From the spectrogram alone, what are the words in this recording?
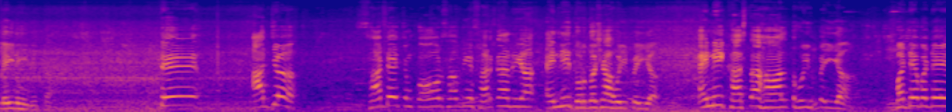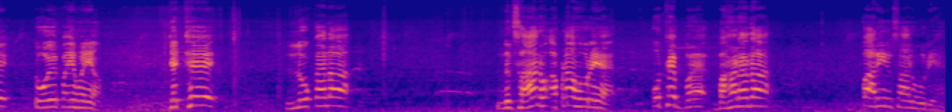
ਲਈ ਨਹੀਂ ਦਿੱਤਾ। ਤੇ ਅੱਜ ਸਾਡੇ ਚਮਕੌਰ ਸਾਹਿਬ ਦੀਆਂ ਸੜਕਾਂ ਦੀ ਆ, ਇੰਨੀ ਦੁਰਦਸ਼ਾ ਹੋਈ ਪਈ ਆ, ਇੰਨੀ ਖਸਤਾ ਹਾਲਤ ਹੋਈ ਪਈ ਆ ਵੱਡੇ ਵੱਡੇ ਟੋਏ ਪਏ ਹੋਏ ਆ, ਜਿੱਥੇ ਲੋਕਾਂ ਦਾ ਨੁਕਸਾਨ ਆਪਣਾ ਹੋ ਰਿਹਾ ਉੱਥੇ ਬ- ਵਾਹਨਾਂ ਦਾ ਭਾਰੀ ਨੁਕਸਾਨ ਹੋ ਰਿਹਾ ਹੈ।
